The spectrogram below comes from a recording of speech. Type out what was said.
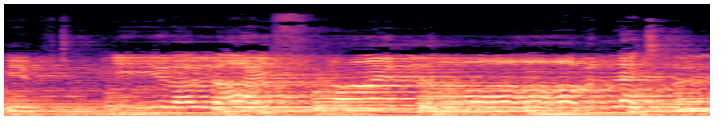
Give to me the life I love, let the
